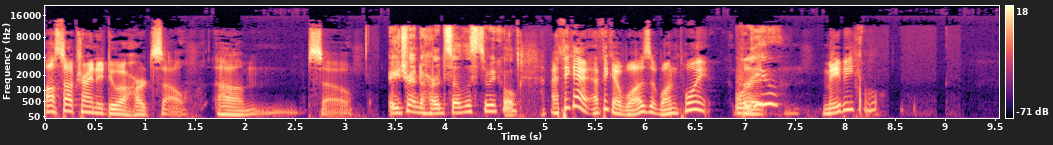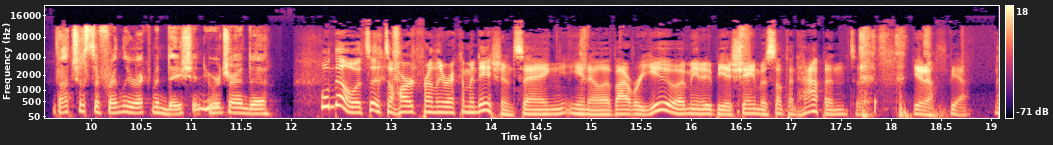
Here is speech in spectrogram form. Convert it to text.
i'll stop trying to do a hard sell um so Are you trying to hard sell this to me, Cole? i think i i think i was at one point Were you? maybe Not just a friendly recommendation? You were trying to. Well, no, it's it's a hard friendly recommendation saying, you know, if I were you, I mean, it'd be a shame if something happened to, you know, yeah.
